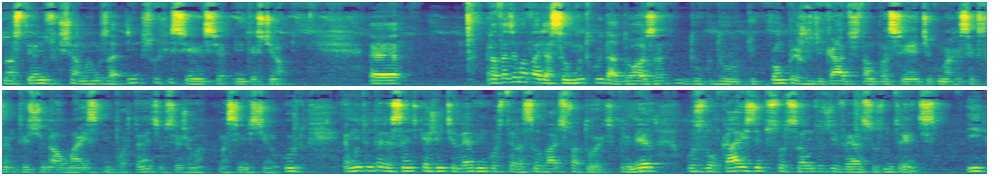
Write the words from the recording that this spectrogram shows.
nós temos o que chamamos a insuficiência intestinal. É, para fazer uma avaliação muito cuidadosa do, do, de quão prejudicado está um paciente com uma ressecção intestinal mais importante, ou seja, uma, uma intestino curto, é muito interessante que a gente leve em consideração vários fatores. Primeiro, os locais de absorção dos diversos nutrientes e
